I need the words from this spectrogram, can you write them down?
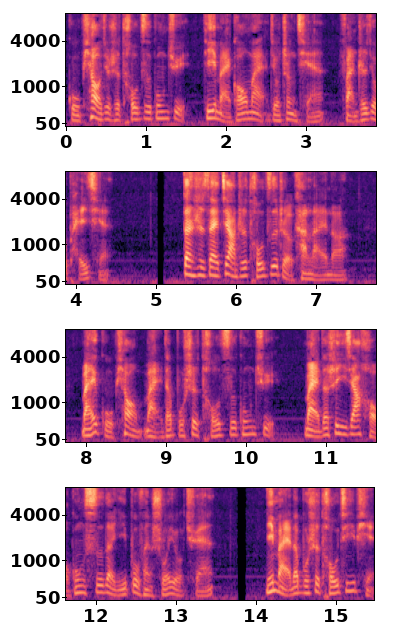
股票就是投资工具，低买高卖就挣钱，反之就赔钱。但是在价值投资者看来呢，买股票买的不是投资工具，买的是一家好公司的一部分所有权。你买的不是投机品，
